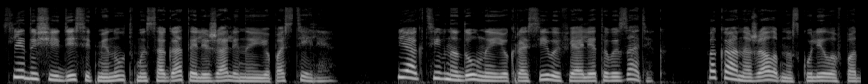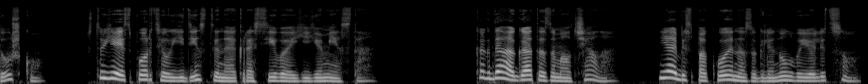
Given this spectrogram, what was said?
Следующие десять минут мы с Агатой лежали на ее постели. Я активно дул на ее красивый фиолетовый задик, пока она жалобно скулила в подушку, что я испортил единственное красивое ее место. Когда Агата замолчала, я обеспокоенно заглянул в ее лицо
